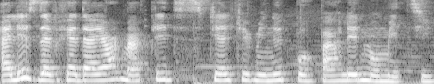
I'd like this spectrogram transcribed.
Alice devrait d'ailleurs m'appeler d'ici quelques minutes pour parler de mon métier.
